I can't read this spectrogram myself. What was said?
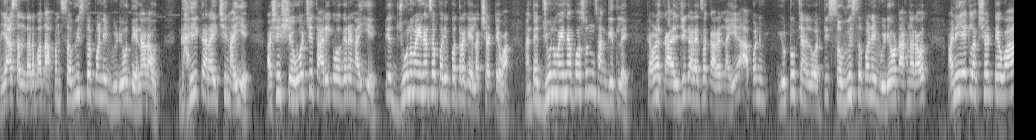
या संदर्भात आपण सविस्तरपणे व्हिडिओ देणार आहोत. घाई करायची नाही आहे अशी शेवटची तारीख वगैरे नाहीये. ते जून महिन्याचं परिपत्रक आहे लक्षात ठेवा. आणि त्या जून महिन्यापासून सांगितलंय. त्यामुळे काळजी करायचं कारण नाहीये. आपण यूट्यूब चॅनलवरती सविस्तरपणे व्हिडिओ टाकणार आहोत. आणि एक लक्षात ठेवा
